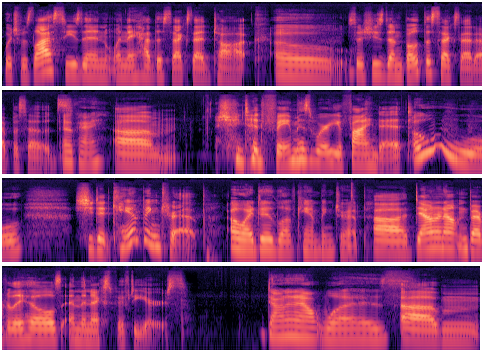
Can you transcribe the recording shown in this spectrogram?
Which was last season when they had the sex ed talk. Oh. So she's done both the sex ed episodes. Okay. She did Fame is Where You Find It. Oh. She did Camping Trip, Oh, I did love camping trip. uh, Down and Out in Beverly Hills, and The Next 50 Years. Down and out was Um,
